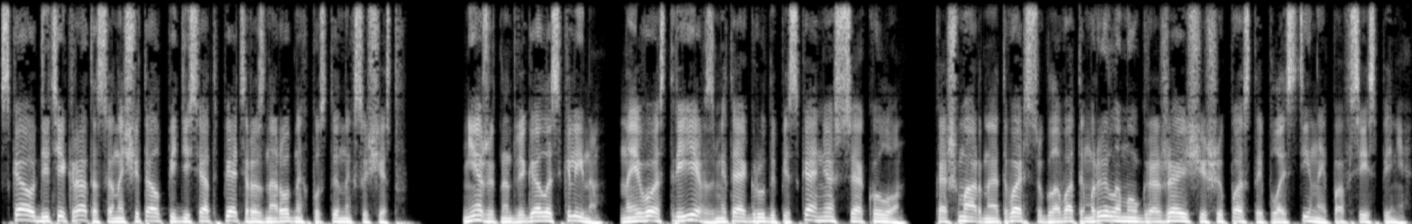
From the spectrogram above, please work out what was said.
Скаут детей Кратоса насчитал 55 разнородных пустынных существ. Нежить надвигалась клином. На его острие, взметая груды песка, несся кулон. Кошмарная тварь с угловатым рылом и угрожающей шипастой пластиной по всей спине.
